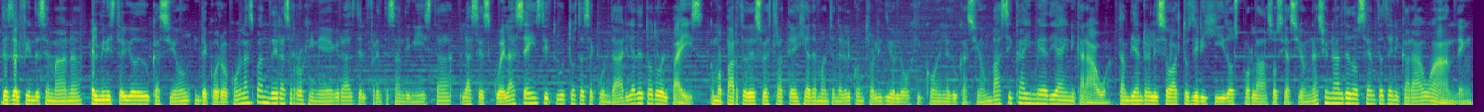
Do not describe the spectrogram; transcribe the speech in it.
Desde el fin de semana, el Ministerio de Educación decoró con las banderas rojinegras del Frente Sandinista las escuelas e institutos de secundaria de todo el país, como parte de su estrategia de mantener el control ideológico en la educación básica y media en Nicaragua. También realizó actos dirigidos por la Asociación Nacional de Docentes de Nicaragua Anden,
